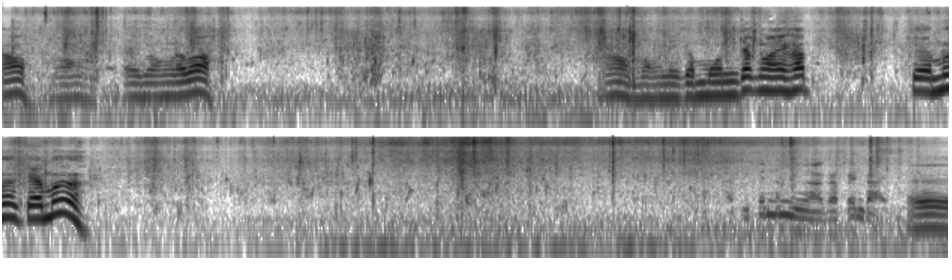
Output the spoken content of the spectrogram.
เอามองได้มองแล้วบ่เอามองนี่ก็มนจักหน่อยครับ แกมือแกมืออาจจะเป็นน้ำเนื้อก็เป็นได้เออ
